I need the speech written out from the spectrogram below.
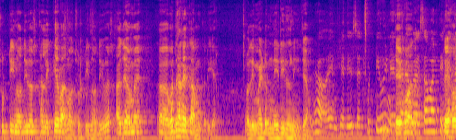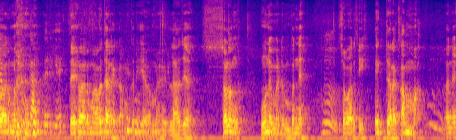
છુટ્ટીનો દિવસ ખાલી કહેવાનો છુટ્ટીનો દિવસ. આજે અમે વધારે કામ કરીએ. ઓલી મેડમની રીલની જેમ. હા એમ જે દિવસે છુટ્ટી હોય ને તહેવાર ત્યારે સવારથી તહેવારમાં કામ કરીએ. તહેવારમાં વધારે કામ કરીએ અમે. એટલે આજે સળંગ હું ને મેડમ બંને સવારથી એક ધારા કામમાં. અને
